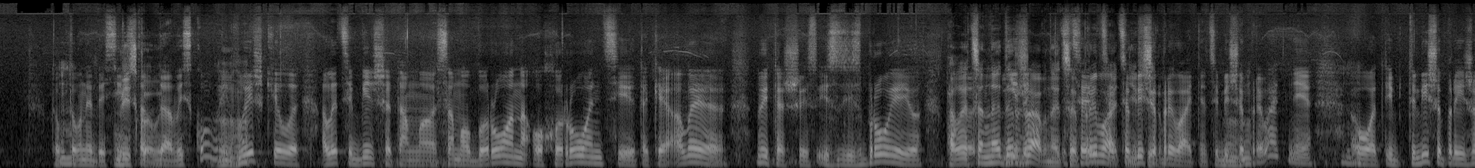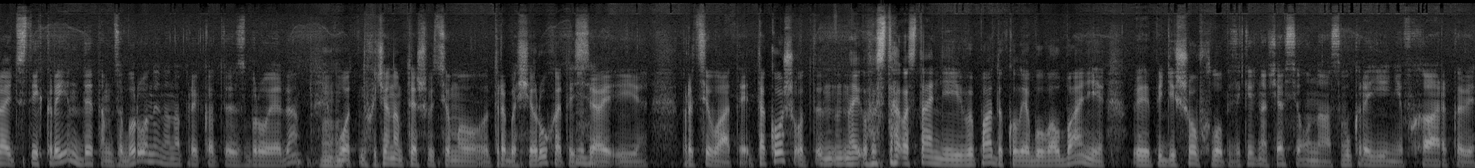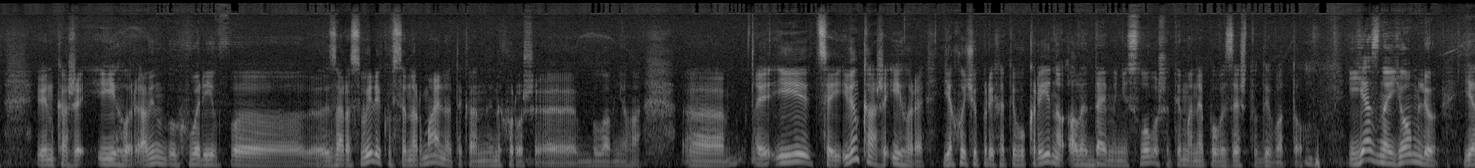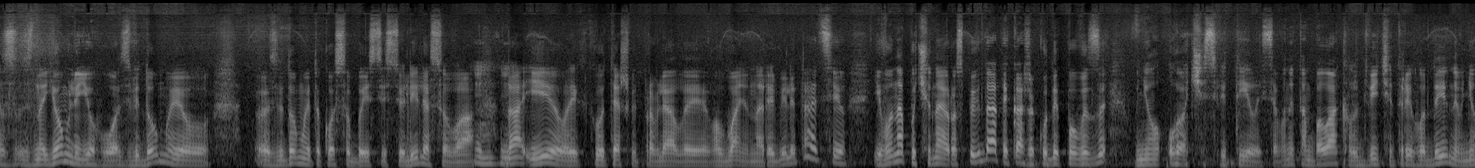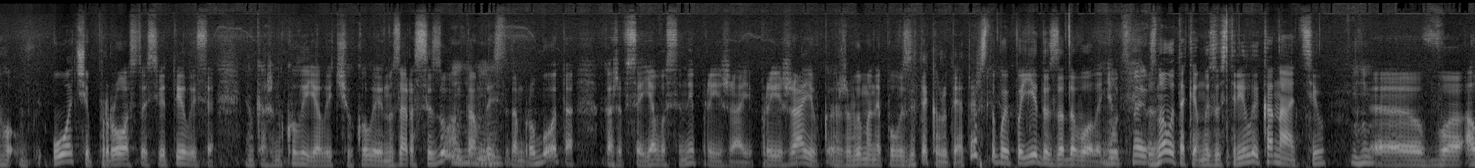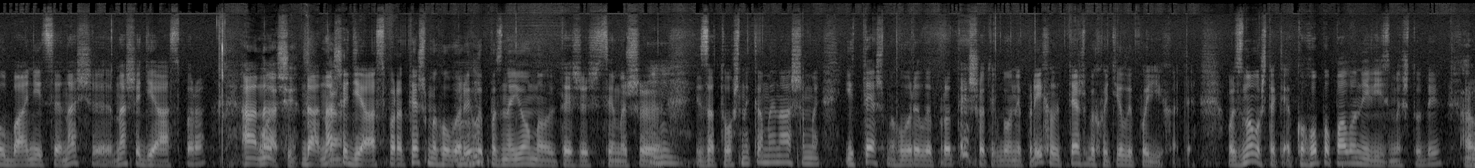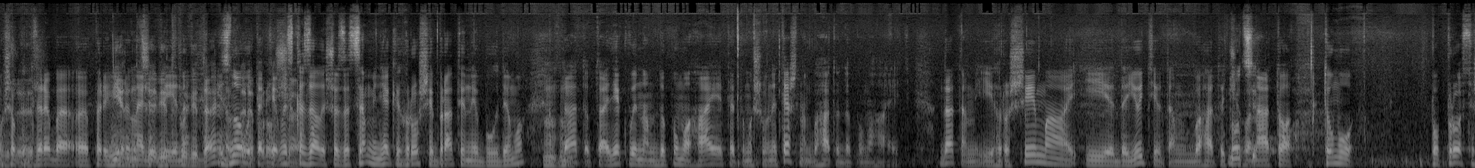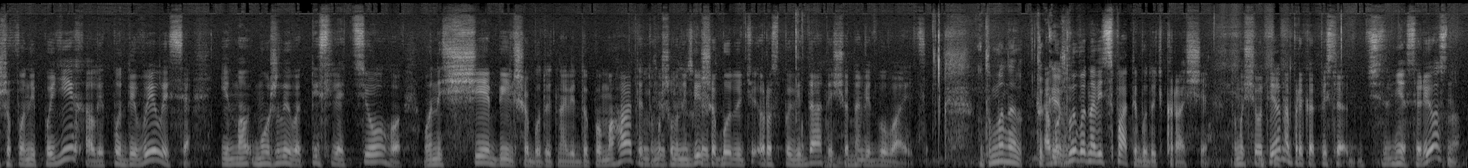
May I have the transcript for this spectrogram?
Тобто вони десь Військовий. Да, військовий вишкіл, але це більше там е, самооборона, охоронці, таке, але ну і теж із, із, зі зброєю. Але Тобто це не державне, це приватні Це, більше фірми. приватні, це більше приватні. От і тим більше приїжджають з тих країн, де там заборонена, наприклад, зброя. Да? От, хоча нам теж в цьому треба ще рухатися і працювати. Також, от останній випадок, коли я був в Албанії, е, підійшов хлопець, який навчався у нас в Україні, в Харкові. Він каже: Ігор, а він хворів е, зараз виліку, все нормально, така нехороша е, була в нього. Е, І цей, і він каже: Ігоре, я хочу приїхати в Україну, але дай мені слово, що ти мене повезеш туди в АТО. І я знайомлю, я знайомлю його з відомою. Е, З відомою такою особистістю Ліля Сова, да, і яку теж відправляли в Албанію на реабілітацію. І вона починає розповідати, каже, куди повезе. В нього очі світилися. Вони там балакали дві чи три години. В нього очі просто світилися. Він каже: Ну коли я лечу? Коли? Ну зараз сезон, там десь там робота. Каже, все, я восени приїжджаю. Приїжджаю, каже, ви мене повезете. Кажу, я теж з тобою поїду з задоволенням. Знову таки, ми зустріли канадців в Албанії. Це наша, наша діаспора. А, От, наші. Да, наша діаспора. Теж ми говорили, познайомили теж з цими ж е, затошниками нашими. І теж ми говорили про те, що якби вони приїхали, теж би хотіли поїхати. От знову ж таки, кого попало, не візьмеш туди, тому що треба е, перевірена Ні, ну людина. І знову таки, ми сказали, що за це ми ніяких грошей брати не будемо. Да? Тобто, а як ви нам допомагаєте, тому що вони теж нам багато допомагають. Да? Там і грошима, і дають їм там багато Ну, чого це- на АТО. Тому попросити, щоб вони поїхали, подивилися, і можливо після цього вони ще більше будуть навіть допомагати, тому що вони більше будуть розповідати, що там відбувається. От у мене таке... А можливо, навіть спати будуть краще. Тому що от я, наприклад, після ні, серйозно,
